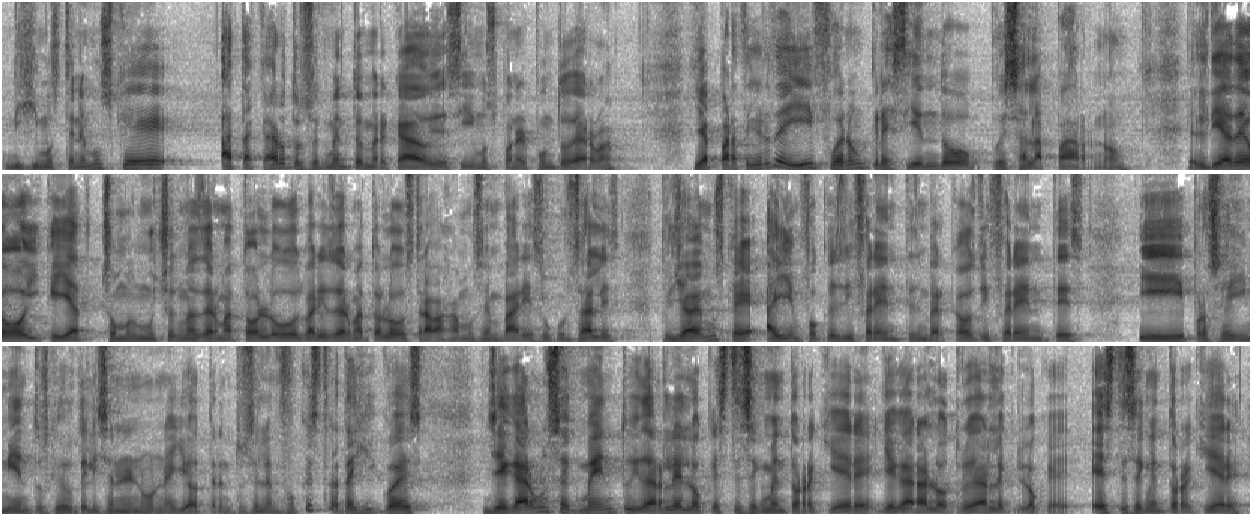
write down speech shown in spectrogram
dijimos, tenemos que atacar otro segmento de mercado y decidimos poner punto de arma. Y a partir de ahí fueron creciendo pues a la par, ¿no? El día de hoy, que ya somos muchos más dermatólogos, varios dermatólogos, trabajamos en varias sucursales, pues ya vemos que hay enfoques diferentes, mercados diferentes y procedimientos que se utilizan en una y otra. Entonces el enfoque estratégico es llegar a un segmento y darle lo que este segmento requiere, llegar al otro y darle lo que este segmento requiere,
